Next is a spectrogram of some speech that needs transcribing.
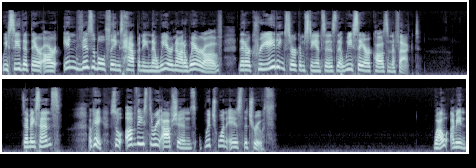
we see that there are invisible things happening that we are not aware of that are creating circumstances that we say are cause and effect. Does that make sense? Okay, so of these three options, which one is the truth? Well, I mean,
